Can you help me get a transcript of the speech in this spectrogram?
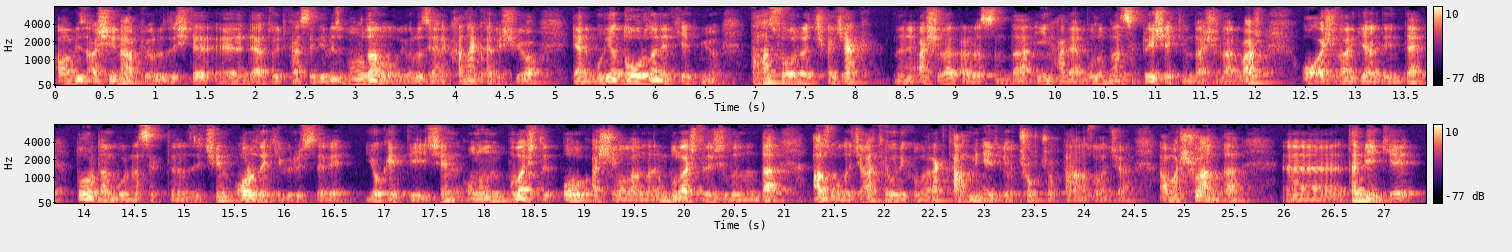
Ama biz aşıyı ne yapıyoruz? İşte e, deltoid kas dediğimiz buradan oluyoruz. Yani kana karışıyor. Yani buraya doğrudan etki etmiyor. Daha sonra çıkacak aşılar arasında inhaler, burundan sprey şeklinde aşılar var. O aşılar geldiğinde doğrudan buruna sıktığınız için oradaki virüsleri yok ettiği için onun bulaştı o aşı olanların bulaştırıcılığının da az olacağı teorik olarak tahmin ediliyor. Çok çok daha az olacağı. Ama şu anda e, tabii ki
